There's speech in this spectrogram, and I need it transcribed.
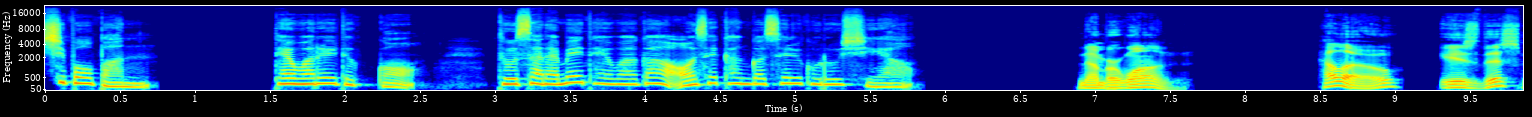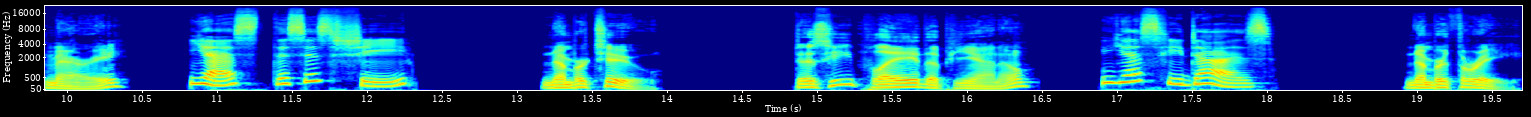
십오 번 대화를 듣고 두 사람의 대화가 어색한 것을 고르시오. Number one. Hello, is this Mary? Yes, this is she. Number two. Does he play the piano? Yes, he does. Number three.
